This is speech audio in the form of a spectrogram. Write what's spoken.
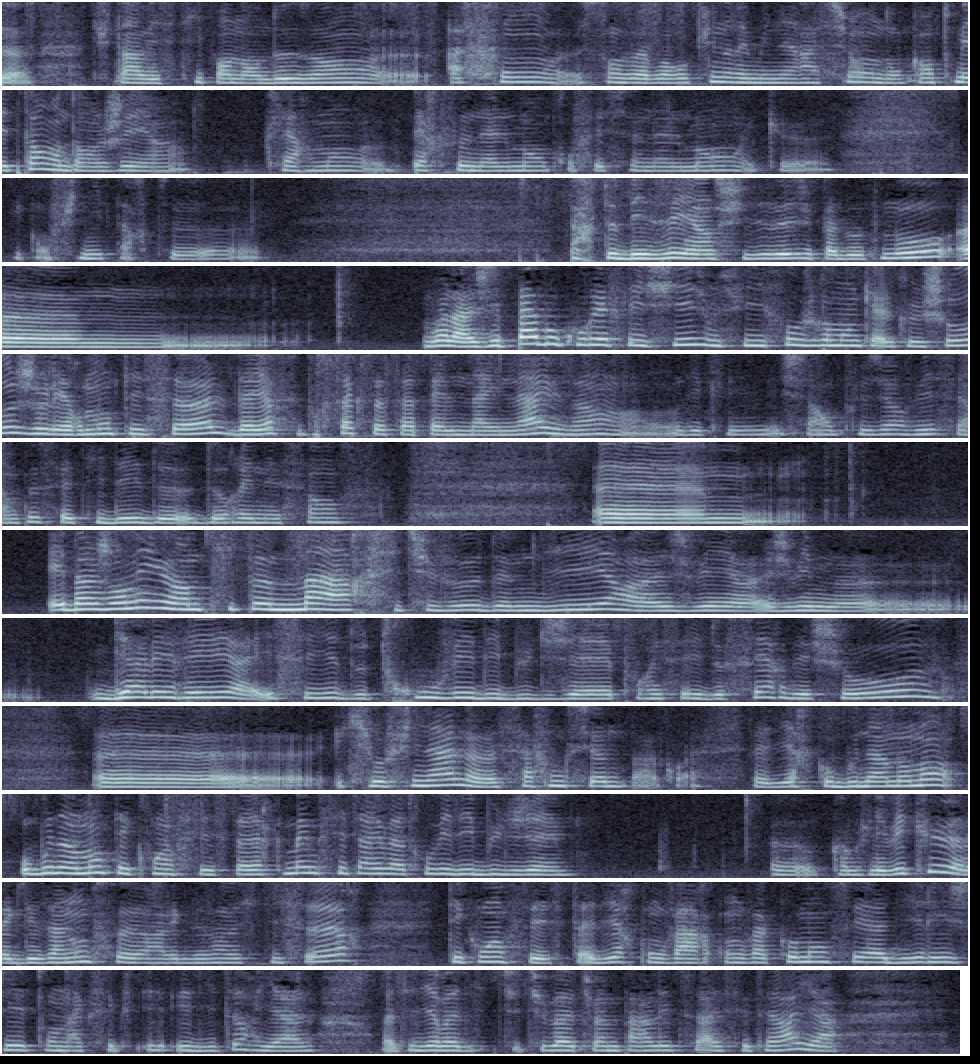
t'investis pendant deux ans à fond sans avoir aucune rémunération, donc en te mettant en danger, hein, clairement, personnellement, professionnellement, et qu'on finit par te par te baiser, hein, je suis désolée, j'ai pas d'autres mots. Euh, voilà, j'ai pas beaucoup réfléchi, je me suis dit, il faut que je remonte quelque chose, je l'ai remonté seule. D'ailleurs, c'est pour ça que ça s'appelle Nine Lives, hein. on dit que les, chats ont plusieurs vies, c'est un peu cette idée de, renaissance. Euh, eh ben, j'en ai eu un petit peu marre, si tu veux, de me dire, je vais, je vais me galérer à essayer de trouver des budgets pour essayer de faire des choses euh, qui au final ça fonctionne pas quoi. C'est-à-dire qu'au bout d'un moment, au bout d'un moment t'es coincé. C'est-à-dire que même si tu arrives à trouver des budgets, euh, comme je l'ai vécu avec des annonceurs, avec des investisseurs, t'es coincé. C'est-à-dire qu'on va, on va commencer à diriger ton axe éditorial. On va te dire bah, tu, vas, tu vas me parler de ça, etc.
